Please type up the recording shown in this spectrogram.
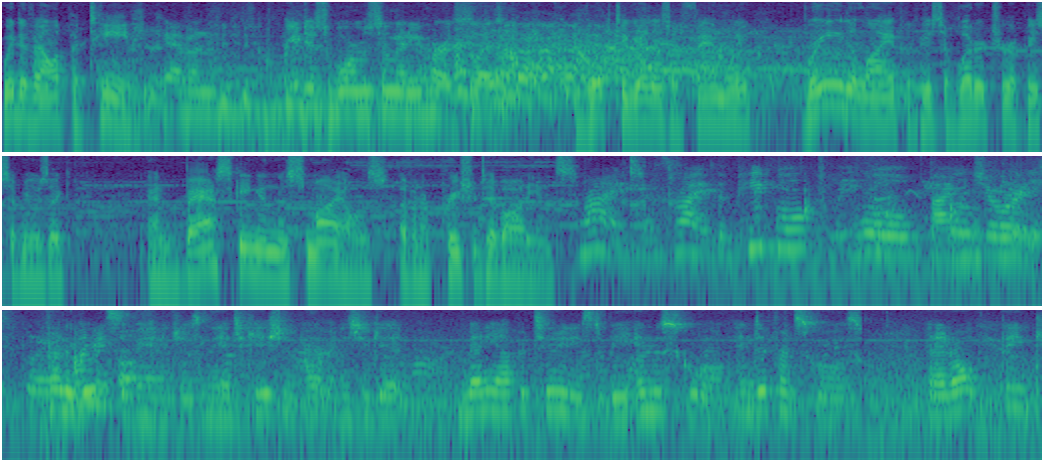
we develop a team. Kevin, you just warmed so many hearts last night. Work together as a family, bringing to life a piece of literature, a piece of music, and basking in the smiles of an appreciative audience. Right, that's right. The people rule by majority. One of the greatest advantages in the education department is you get many opportunities to be in the school, in different schools. And I don't think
